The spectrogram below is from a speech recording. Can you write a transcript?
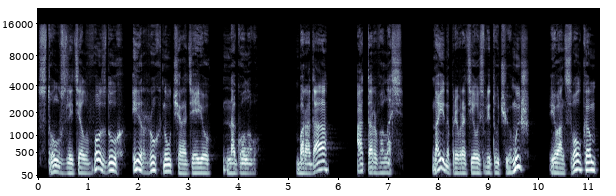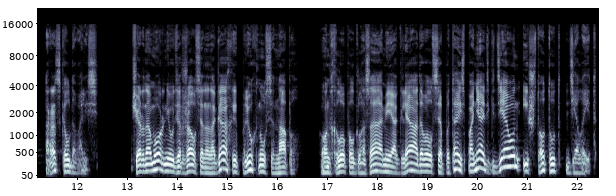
Стул взлетел в воздух и рухнул чародею на голову. Борода оторвалась. Наина превратилась в летучую мышь, Иван с волком расколдовались. Черномор не удержался на ногах и плюхнулся на пол. Он хлопал глазами, оглядывался, пытаясь понять, где он и что тут делает.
